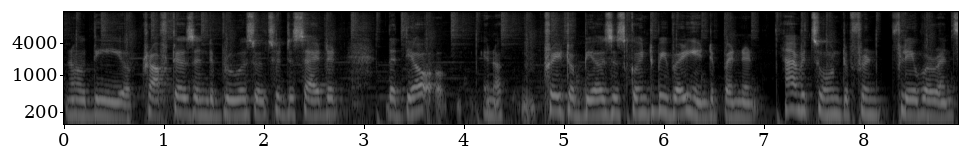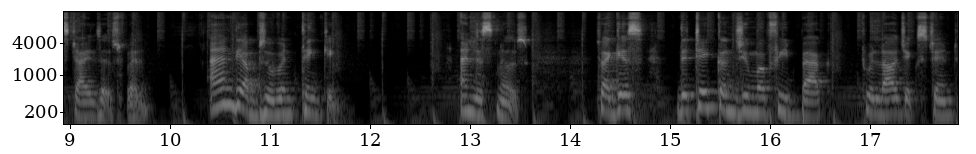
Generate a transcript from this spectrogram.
know the uh, crafters and the brewers also decided that their you know crate of beers is going to be very independent, have its own different flavor and styles as well, and the observant thinking and listeners. So I guess they take consumer feedback to a large extent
